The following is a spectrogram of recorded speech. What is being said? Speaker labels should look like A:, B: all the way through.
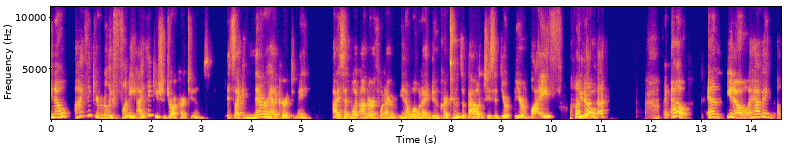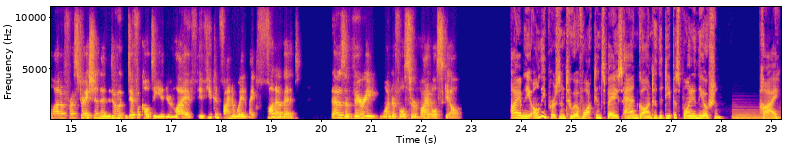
A: you know, I think you're really funny. I think you should draw cartoons. It's like never had occurred to me. I said, what on earth would I, you know, what would I do cartoons about? And she said, your, your life, you know, like, oh, and you know having a lot of frustration and difficulty in your life if you can find a way to make fun of it that is a very wonderful survival skill
B: i am the only person to have walked in space and gone to the deepest point in the ocean hi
